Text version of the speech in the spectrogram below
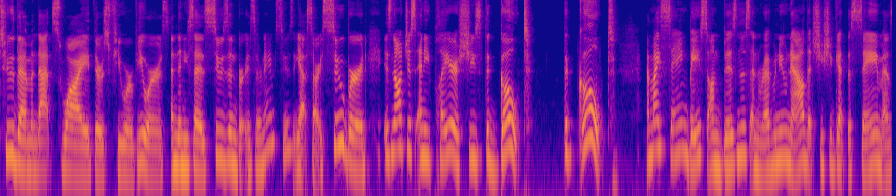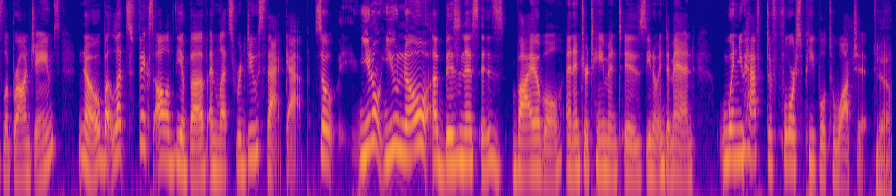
to them and that's why there's fewer viewers. And then he says Susan Bird is her name Susan? Yeah, sorry. Sue Bird is not just any player, she's the goat. The goat. Am I saying based on business and revenue now that she should get the same as LeBron James? No, but let's fix all of the above and let's reduce that gap. So, you know, you know a business is viable and entertainment is, you know, in demand when you have to force people to watch it. Yeah.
